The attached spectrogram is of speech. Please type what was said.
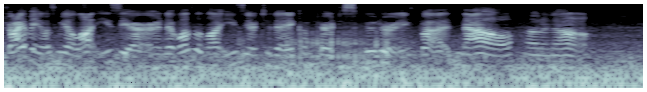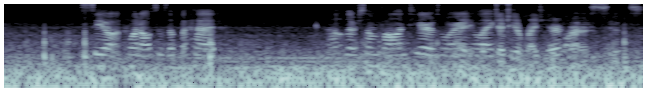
driving was gonna be a lot easier, and it was a lot easier today compared to scootering. But now, I don't know. See what, else is up ahead. Oh, there's some volunteers wearing Wait, like did you get right here? body Or? suits.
